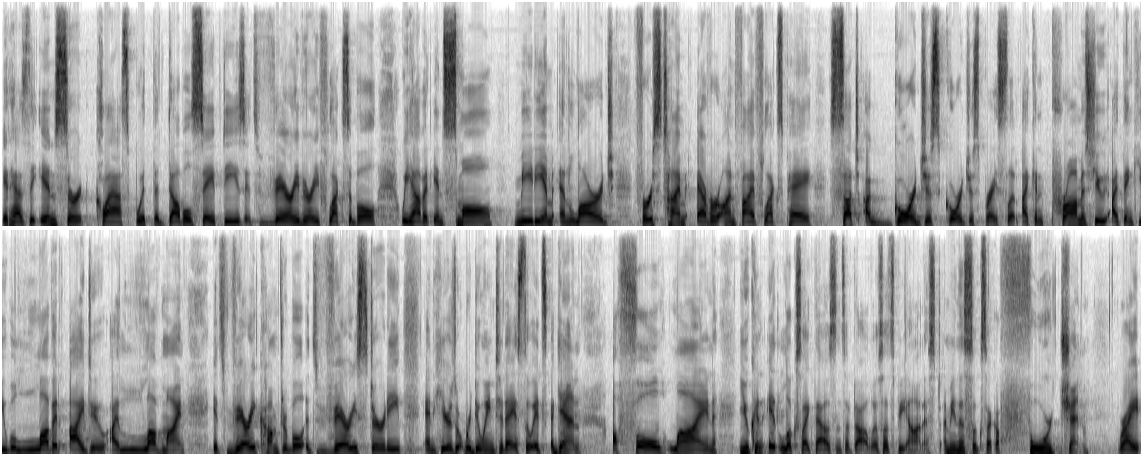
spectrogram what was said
It has the insert clasp with the double safeties. It's very, very flexible. We have it in small, medium, and large. First time ever on 5 Flex Pay. Such a gorgeous, gorgeous bracelet. I can promise you, I think you will love it. I do. I love mine. It's very comfortable. It's very sturdy. And here's what we're doing today. So it's, again, a full line. You can, it looks like thousands of dollars, let's be honest. I mean, this looks like a fortune, right?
